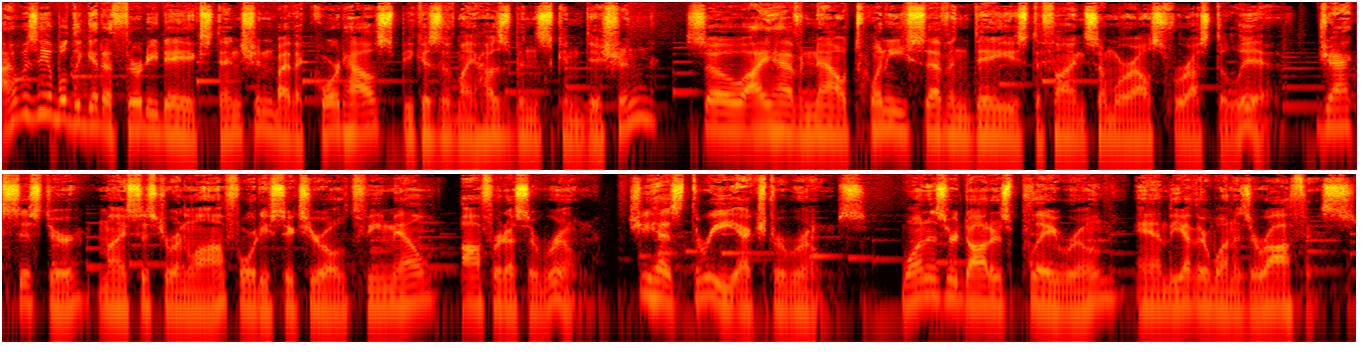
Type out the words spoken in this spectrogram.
I was able to get a 30 day extension by the courthouse because of my husband's condition, so I have now 27 days to find somewhere else for us to live. Jack's sister, my sister in law, 46 year old female, offered us a room. She has three extra rooms. One is her daughter's playroom, and the other one is her office.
